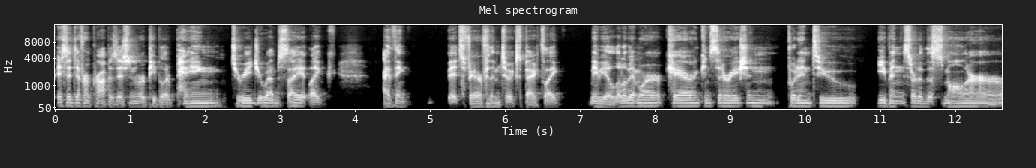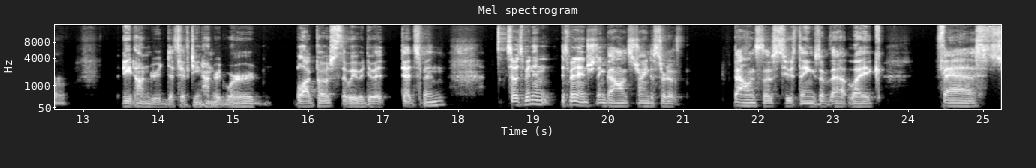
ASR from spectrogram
it's a different proposition where people are paying to read your website. Like I think it's fair for them to expect like maybe a little bit more care and consideration put into even sort of the smaller 800 to 1500 word blog posts that we would do at Deadspin. So it's been an, it's been an interesting balance trying to sort of balance those two things of that like fast,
